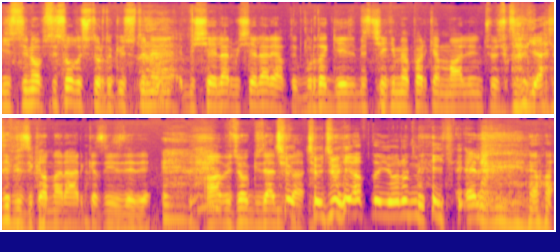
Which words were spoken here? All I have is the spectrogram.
bir sinopsis oluşturduk. Üstüne bir şeyler bir şeyler yaptık. Burada gez, biz çekim yaparken mahallenin çocukları geldi bizi kamera arkası izledi. Abi çok güzelmiş. Ço- lan. çocuğun yaptığı yorum neydi? Ele- eleman,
